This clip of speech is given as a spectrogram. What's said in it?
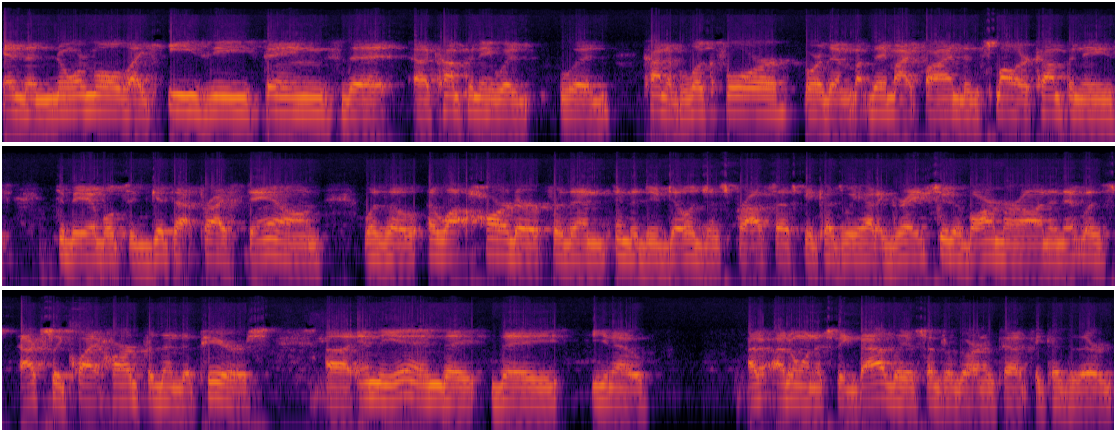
and the normal, like easy things that a company would, would kind of look for or that they might find in smaller companies to be able to get that price down was a, a, lot harder for them in the due diligence process because we had a great suit of armor on and it was actually quite hard for them to pierce. Uh, in the end, they, they, you know, I, I don't want to speak badly of Central Garden Pet because they're,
